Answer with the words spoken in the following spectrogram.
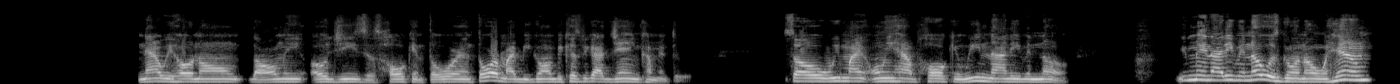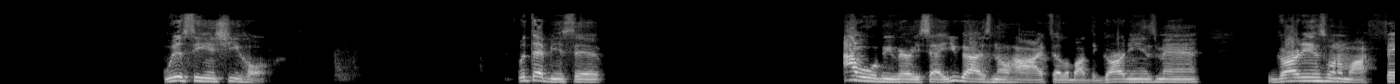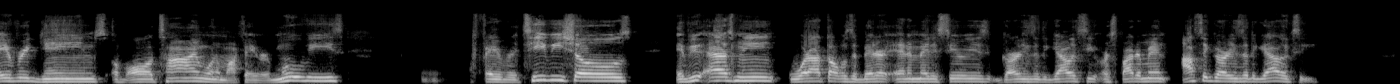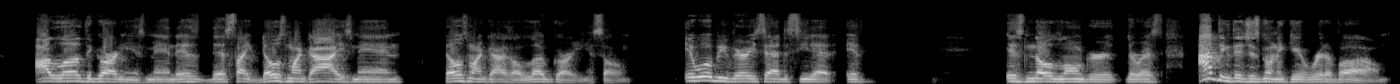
Now we hold on. The only OGs is Hulk and Thor, and Thor might be gone because we got Jane coming through. So we might only have Hulk, and we not even know. We may not even know what's going on with him. We'll see in She Hulk. With that being said, I will be very sad. You guys know how I feel about the Guardians, man. Guardians, one of my favorite games of all time, one of my favorite movies, favorite TV shows. If you ask me what I thought was a better animated series, Guardians of the Galaxy or Spider Man, I'll say Guardians of the Galaxy. I love the Guardians, man. There's there's like those my guys, man. those my guys. I love Guardians. So it will be very sad to see that if it's no longer the rest. I think they're just going to get rid of um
